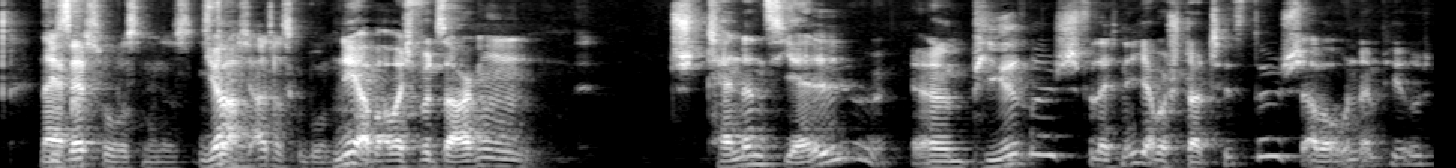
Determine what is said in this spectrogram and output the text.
Wie Naja, selbstbewusst man ist. Ist Ja. nicht altersgebunden. Nee, aber, aber ich würde sagen, tendenziell, empirisch, vielleicht nicht, aber statistisch, aber unempirisch,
